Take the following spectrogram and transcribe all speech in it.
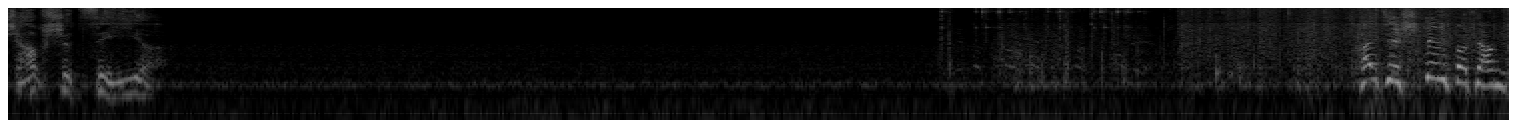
Scharfschütze hier! Halte still, verdammt!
